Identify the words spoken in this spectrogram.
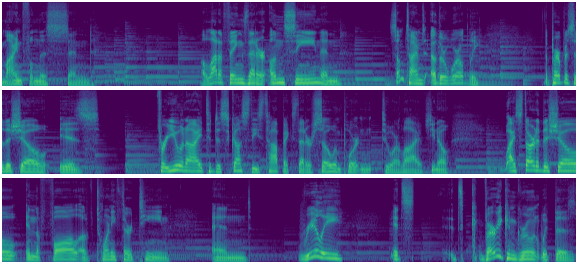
mindfulness and a lot of things that are unseen and sometimes otherworldly. The purpose of this show is for you and I to discuss these topics that are so important to our lives. You know, I started the show in the fall of 2013, and really, it's it's very congruent with the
